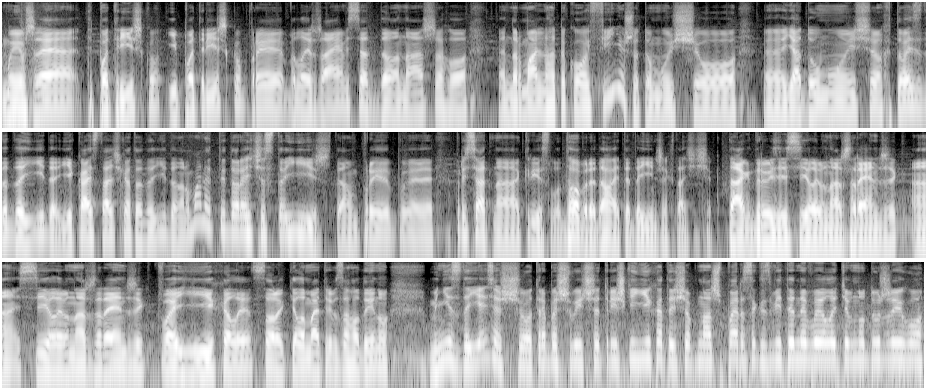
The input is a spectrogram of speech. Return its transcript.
ми вже потрішку і потрішку приближаємося до нашого нормального такого фінішу, тому що е, я думаю, що хтось доїде, якась тачка то доїде. Нормально ти, до речі, стоїш. Там при, при- присядь на крісло. Добре, давайте до інших тачечок. Так, друзі, сіли в наш ренджик. А, сіли в наш ренджик, поїхали 40 км за годину. Мені здається, що треба швидше трішки їхати, щоб наш персик звідти не вилетів. Ну дуже його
